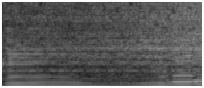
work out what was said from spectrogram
Música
